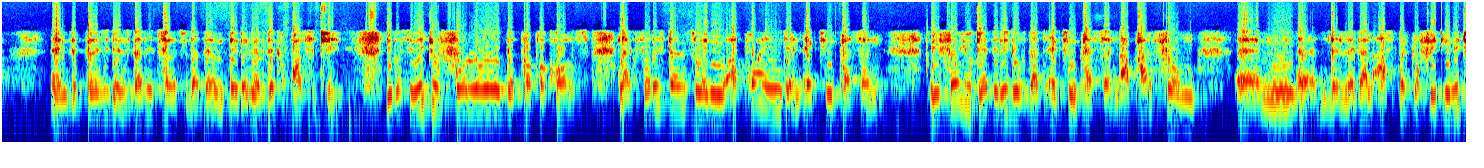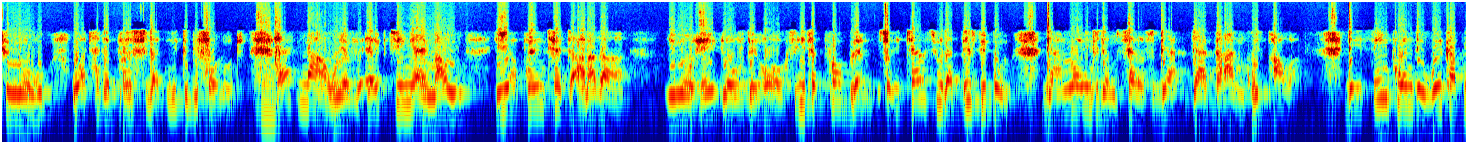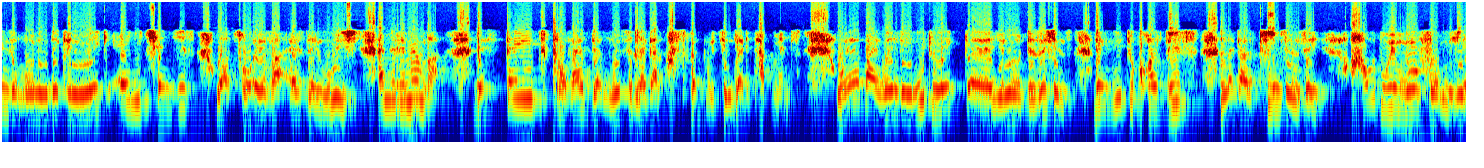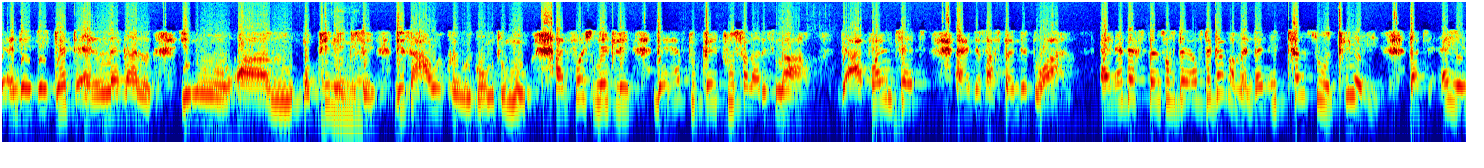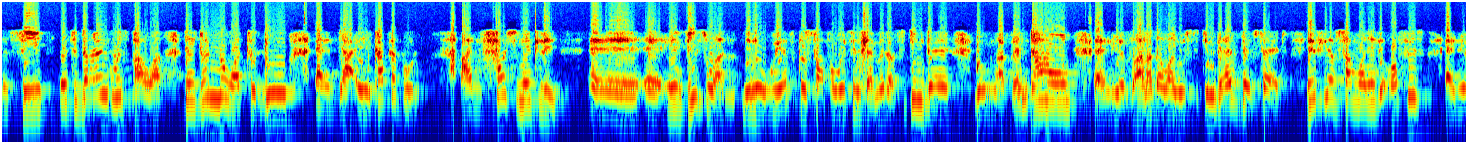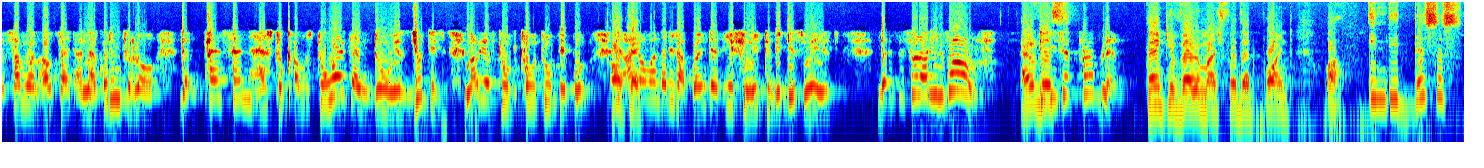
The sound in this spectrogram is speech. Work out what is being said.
and the president, that it tells you that they, they, don't have the capacity. Because you need to follow the protocols. Like, for instance, when you appoint an acting person, before you get rid of that acting person, apart from um, uh, the legal aspect of it, you need to know what are the processes that need to be followed. Mm. Right now, we have acting, and now he appointed another you know, head of the Hawks. It's a problem. So it tells you that these people, they are loyal to themselves. They are, they are drunk with power. They think when they wake up in the morning, they can make any changes whatsoever as they wish. And remember, the state provides them with legal aspect within their departments, whereby when they need to make, uh, you know, decisions, they need to call these legal teams and say, how do we move from here? And they, they get a legal, you know, um, opinion, opinion, to say, this is how we're going to move. Unfortunately, they have to pay two salaries now. They are appointed and they suspended one and at the expense of the of the government. And it tells you clearly that ANC is drunk with power. They don't know what to do, and they are incapable. Unfortunately, uh, uh, in this one, you know, we have to suffer with Ntlemeza sitting there, going up and down, and you have another one who's sitting there. As they've said, if you have someone in the office and you have someone outside, and according to law, the person has to come to work and do his duties. Now you have two, two, two people. Okay. The other one that is appointed, if you need to be dismissed, there is a salary involved. Elvis, this is a problem. Thank you very much for that point. Well, indeed, this is,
